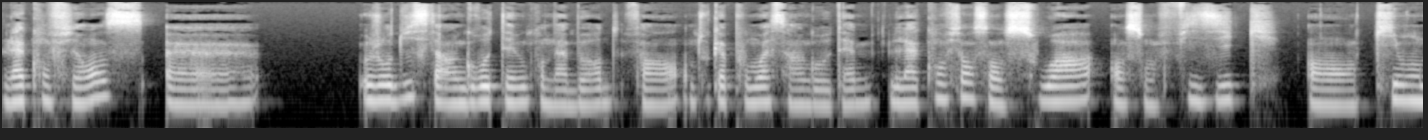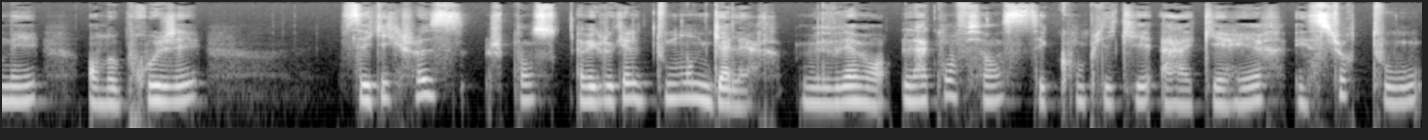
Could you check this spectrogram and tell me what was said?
La confiance, euh, aujourd'hui c'est un gros thème qu'on aborde, enfin en tout cas pour moi c'est un gros thème. La confiance en soi, en son physique, en qui on est, en nos projets, c'est quelque chose, je pense, avec lequel tout le monde galère. Mais vraiment, la confiance, c'est compliqué à acquérir et surtout,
